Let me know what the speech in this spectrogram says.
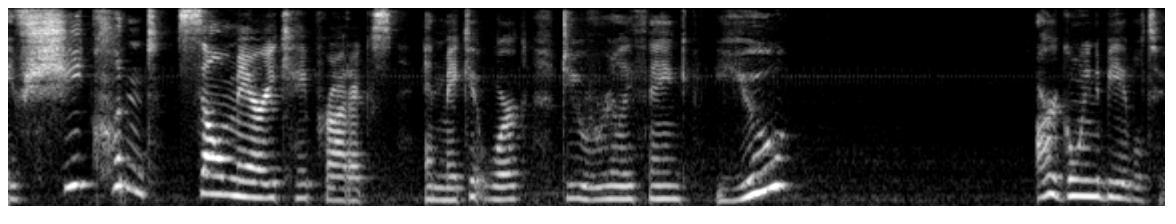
if she couldn't sell Mary Kay products and make it work, do you really think you are going to be able to?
